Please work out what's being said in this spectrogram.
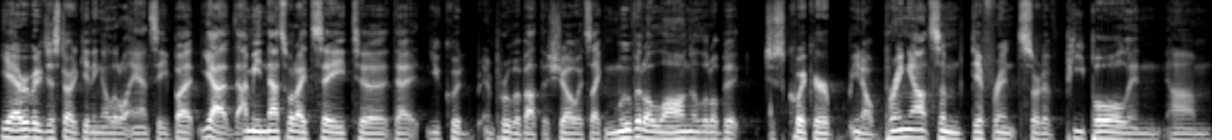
yeah, everybody just started getting a little antsy. But yeah, I mean that's what I'd say to that you could improve about the show. It's like move it along a little bit, just quicker. You know, bring out some different sort of people and um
